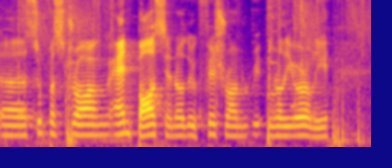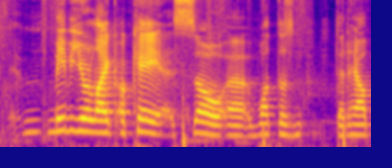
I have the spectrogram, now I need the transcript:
uh, super strong and boss, you know, the Fishron re really early maybe you're like, okay, so uh, what does that help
